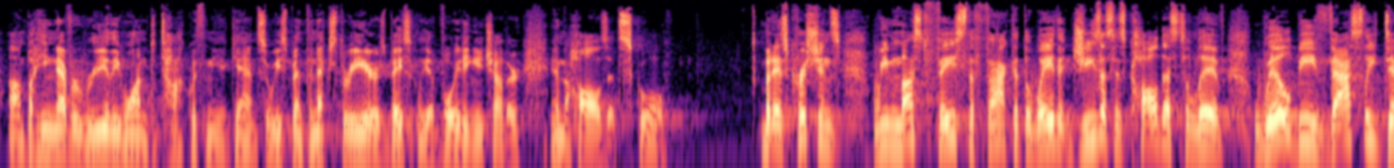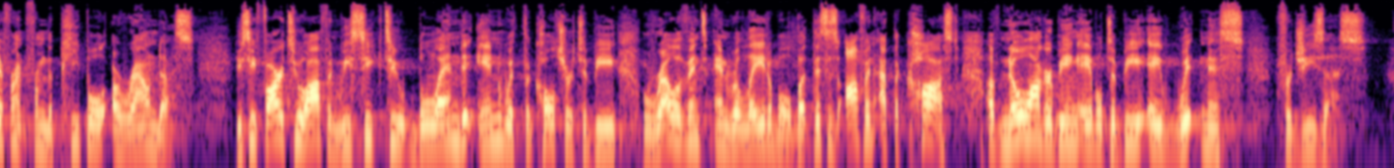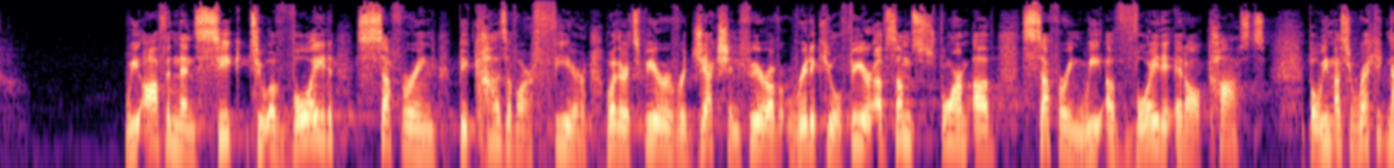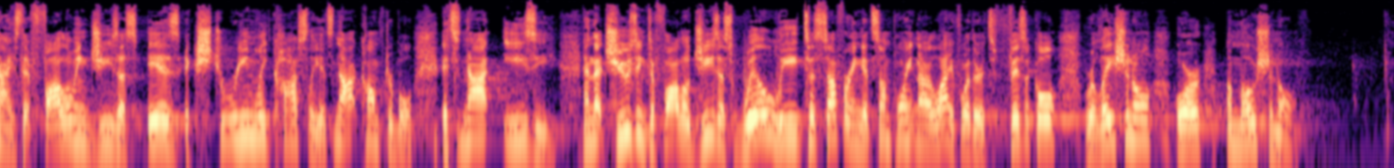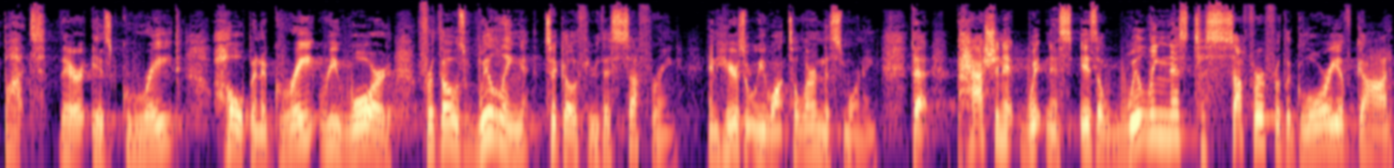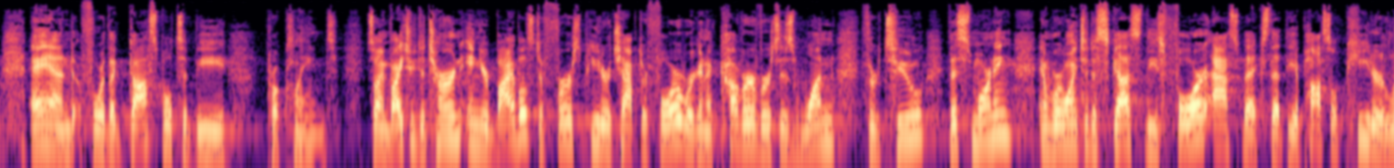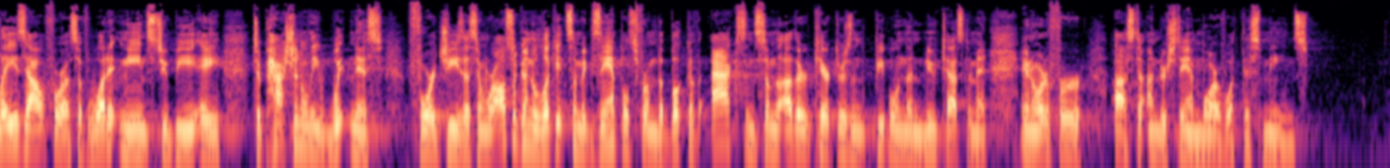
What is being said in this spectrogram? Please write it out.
um, but he never really wanted to talk with me again. So we spent the next three years basically avoiding each other in the halls at school. But as Christians, we must face the fact that the way that Jesus has called us to live will be vastly different from the people around us. You see, far too often we seek to blend in with the culture to be relevant and relatable, but this is often at the cost of no longer being able to be a witness for Jesus. We often then seek to avoid suffering because of our fear, whether it's fear of rejection, fear of ridicule, fear of some form of suffering. We avoid it at all costs. But we must recognize that following Jesus is extremely costly. It's not comfortable. It's not easy. And that choosing to follow Jesus will lead to suffering at some point in our life, whether it's physical, relational, or emotional. But there is great hope and a great reward for those willing to go through this suffering. And here's what we want to learn this morning that passionate witness is a willingness to suffer for the glory of God and for the gospel to be proclaimed. So I invite you to turn in your Bibles to 1 Peter chapter 4. We're going to cover verses 1 through 2 this morning, and we're going to discuss these four aspects that the apostle Peter lays out for us of what it means to be a to passionately witness for Jesus. And we're also going to look at some examples from the book of Acts and some other characters and people in the New Testament in order for us to understand more of what this means.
